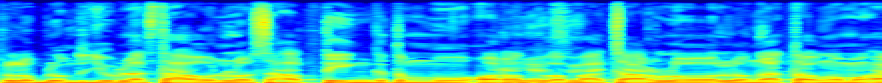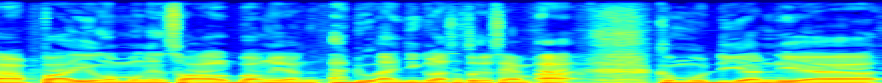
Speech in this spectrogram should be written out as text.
Lo belum 17 tahun lo salting ketemu orang Iya tua sih. pacar lo, lo nggak tahu ngomong apa, ya ngomongin soal bank yang aduh anjing kelas 1 SMA. Kemudian ya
